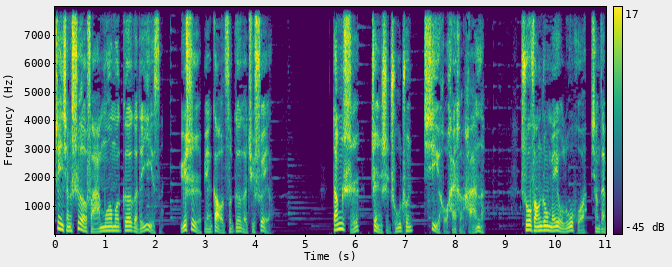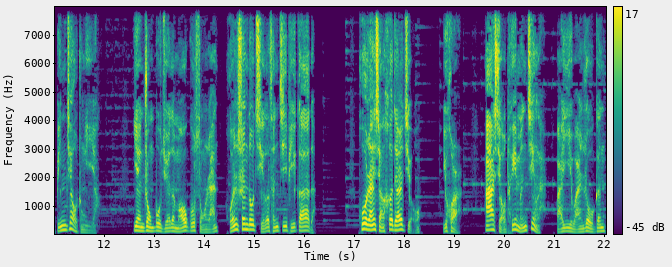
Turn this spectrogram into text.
正想设法摸摸哥哥的意思，于是便告辞哥哥去睡了。当时正是初春，气候还很寒冷，书房中没有炉火，像在冰窖中一样。燕仲不觉得毛骨悚然，浑身都起了层鸡皮疙瘩。忽然想喝点酒，一会儿，阿晓推门进来，把一碗肉羹、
